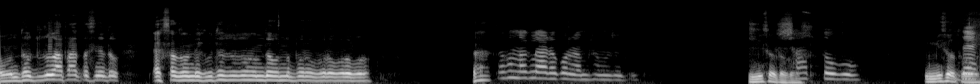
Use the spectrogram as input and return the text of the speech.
মন তো পারতাছি না তো একসাথে দেখবি তো বড় বড় বড় বড়। তখন লাগলে আর করলাম সমস্যা কি? হতো হতো দেখ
